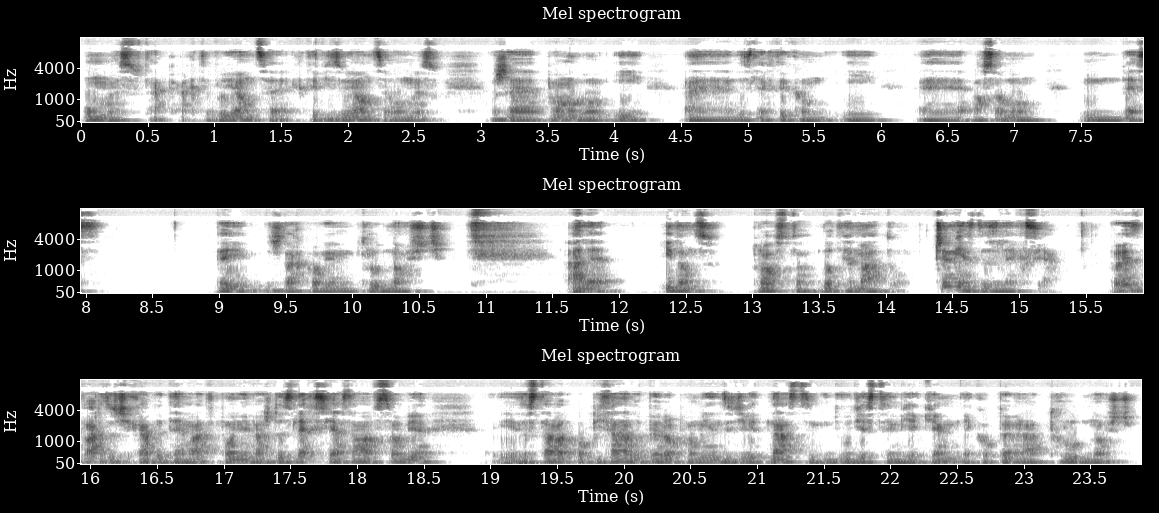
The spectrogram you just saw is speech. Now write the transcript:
umysł, tak aktywujące, aktywizujące umysł, że pomogą i e, dyslektykom, i e, osobom bez tej, że tak powiem, trudności. Ale idąc prosto do tematu. Czym jest dysleksja? To jest bardzo ciekawy temat, ponieważ dysleksja sama w sobie została opisana dopiero pomiędzy XIX i XX wiekiem jako pewna trudność,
